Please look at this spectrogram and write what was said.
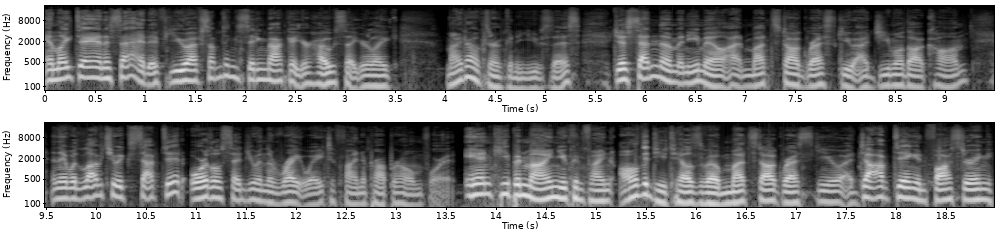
And like Diana said, if you have something sitting back at your house that you're like, my dogs aren't going to use this. Just send them an email at muttsdogrescue at gmail.com and they would love to accept it or they'll send you in the right way to find a proper home for it. And keep in mind, you can find all the details about Mutt's Dog Rescue, adopting and fostering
